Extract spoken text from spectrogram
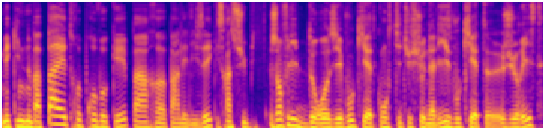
mais qui ne va pas être provoqué par, euh, par l'Élysée, qui sera subi. Jean-Philippe de Rosier, vous qui êtes constitutionnaliste, vous qui êtes euh, juriste,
